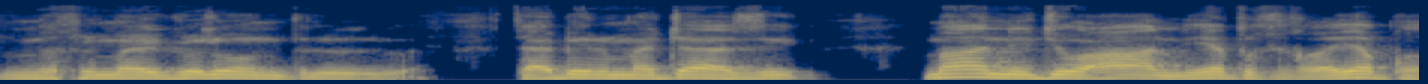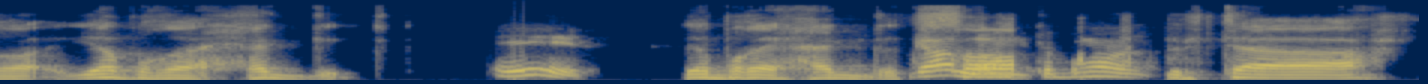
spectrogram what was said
مثل ما يقولون بالتعبير المجازي ماني جوعان يبغى يبغى يبغى يحقق إيه. يبغى يحقق قال لهم تبغون مرتاح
